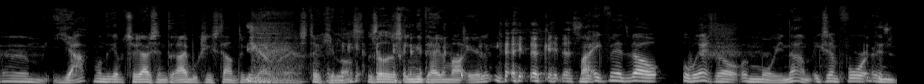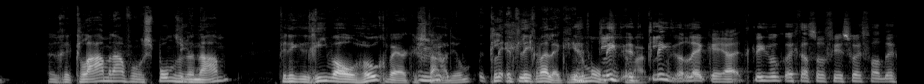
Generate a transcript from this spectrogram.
Um, ja, want ik heb het zojuist in het draaiboek zien staan toen ik jouw uh, stukje las. Dus dat is misschien niet helemaal eerlijk. Nee, okay, dat is maar ik vind het wel oprecht wel een mooie naam. Ik zeg voor een, een reclame naam, voor een sponsorde naam. Vind ik het Rival Hoogwerkenstadion. Het, het ligt wel lekker in de mond. Het klinkt, het klinkt wel lekker, ja. Het klinkt ook echt alsof je een soort van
